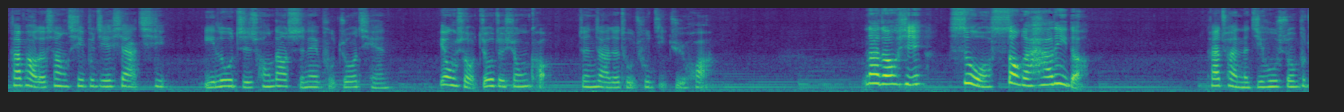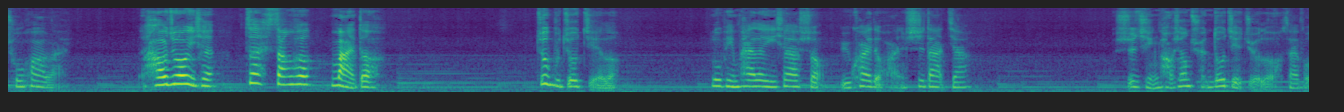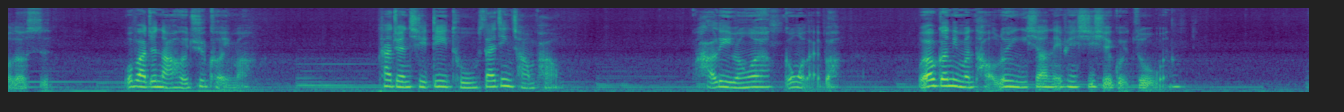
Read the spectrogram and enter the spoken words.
他跑得上气不接下气，一路直冲到史内普桌前，用手揪着胸口，挣扎着吐出几句话：“那东西是我送给哈利的。”他喘得几乎说不出话来。好久以前在桑科买的，这不就结了？路平拍了一下手，愉快地环视大家。事情好像全都解决了，塞佛勒斯，我把这拿回去可以吗？他卷起地图塞进长袍。哈利、荣恩，跟我来吧，我要跟你们讨论一下那篇吸血鬼作文。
